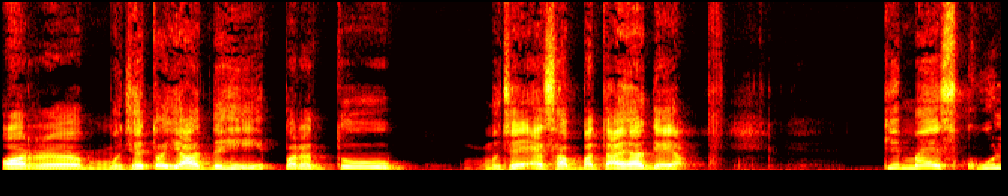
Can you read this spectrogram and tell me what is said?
और मुझे तो याद नहीं, परंतु मुझे ऐसा बताया गया कि मैं स्कूल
